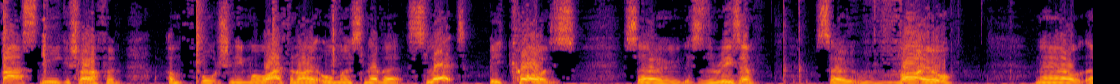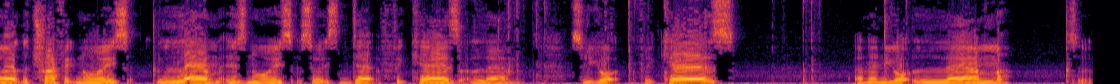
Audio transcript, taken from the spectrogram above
fast nie geschlafen. Unfortunately, my wife and I almost never slept because. So, this is the reason. So, weil. Now, uh, the traffic noise, Lärm is noise, so it's der Verkehrslärm. So you got Verkehrs, and then you got Lärm, so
